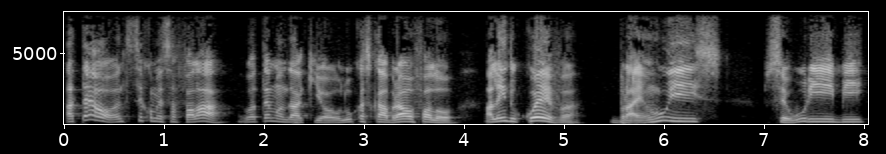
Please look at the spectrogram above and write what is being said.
Até, ó, antes de você começar a falar, vou até mandar aqui, ó. O Lucas Cabral falou: além do Cueva, Brian Ruiz, seu Uribe,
